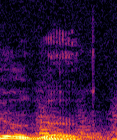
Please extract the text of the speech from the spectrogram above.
sugar.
